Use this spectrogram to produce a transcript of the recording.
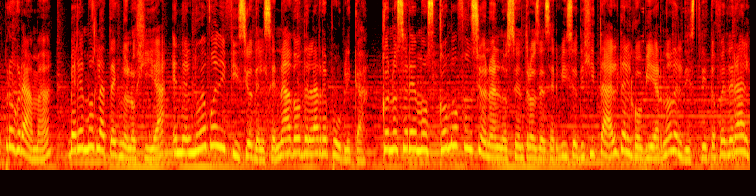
programa veremos la tecnología en el nuevo edificio del Senado de la República. Conoceremos cómo funcionan los centros de servicio digital del gobierno del Distrito Federal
